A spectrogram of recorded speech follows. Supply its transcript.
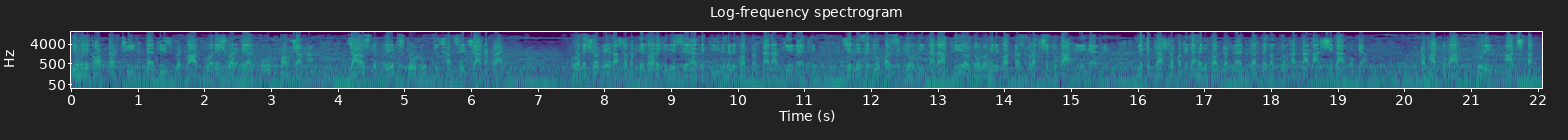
ये हेलीकॉप्टर ठीक 35 मिनट बाद भुवनेश्वर एयरपोर्ट पहुँचा था, जहाँ उसके ब्लेड स्टोर रूम की छत ऐसी जा टकराए। भुवनेश्वर में राष्ट्रपति के दौरे के लिए सेना के तीन हेलीकॉप्टर तैनात किए गए थे, जिनमें से दो पर सिक्योरिटी तैनात थी और दोनों हेलीकॉप्टर सुरक्षित उतार लिए गए थे। लेकिन राष्ट्रपति का हेलीकॉप्टर लैंड करते वक्त दुर्घटना का शिकार हो गया। प्रभात कुमार, पूरी, आज तक।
